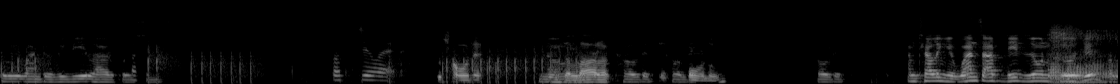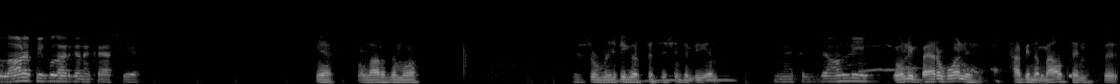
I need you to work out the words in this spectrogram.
do we want to reveal our positions? Let's do it. Just hold it. No, There's a hold lot it, hold it, hold it, holding. hold it. I'm telling you, once up this zone closes, a lot of people are gonna crash here. Yeah, a lot of them will. It's a really good position to be in. Yeah, because the only The only better one is having the mountain, but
